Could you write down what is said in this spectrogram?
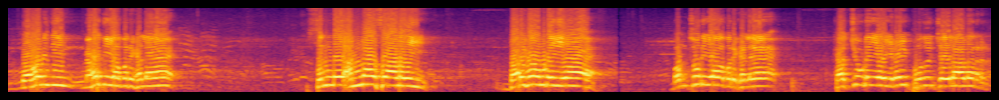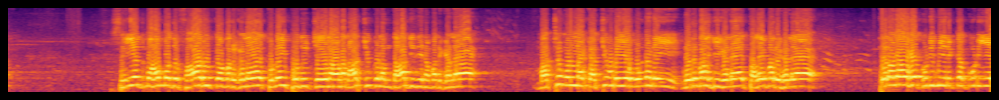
மொஹமிதீன் மெஹதி அவர்களே சென்னை அண்ணா சாலை தர்காவுடைய மன்சூரியா அவர்களே கட்சியுடைய இணை பொதுச் செயலாளர் சையத் முகமது ஃபாரூக் அவர்களே துணை பொதுச் செயலாளர் ஆட்சிக்குளம் தாஜிதீன் அவர்களே மற்றுமுள்ள கட்சியுடைய முன்னணி நிர்வாகிகளே தலைவர்களே திரளாக குடிமி இருக்கக்கூடிய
